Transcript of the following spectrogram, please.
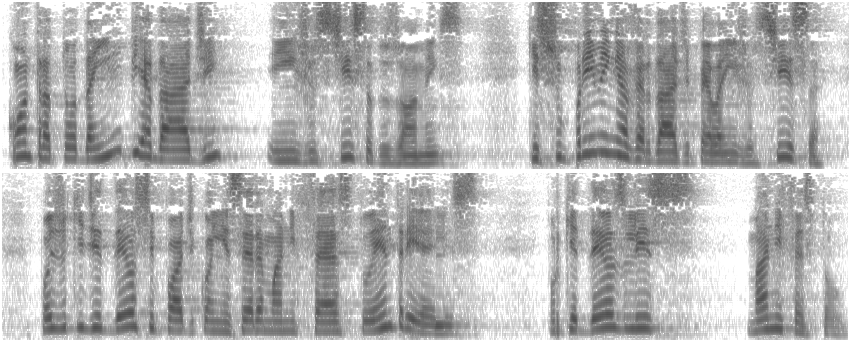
contra toda impiedade e injustiça dos homens, que suprimem a verdade pela injustiça, pois o que de Deus se pode conhecer é manifesto entre eles, porque Deus lhes manifestou.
